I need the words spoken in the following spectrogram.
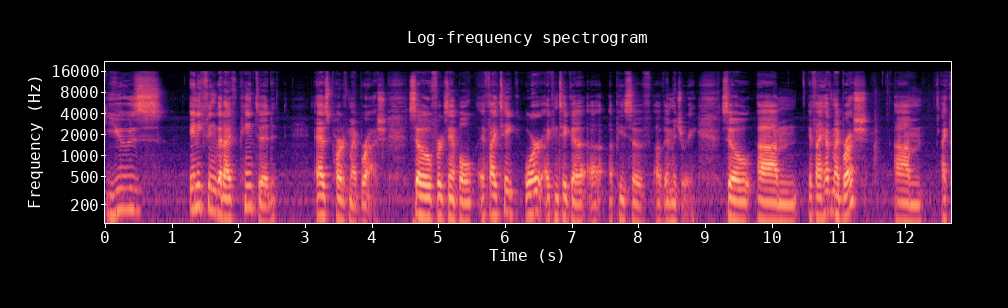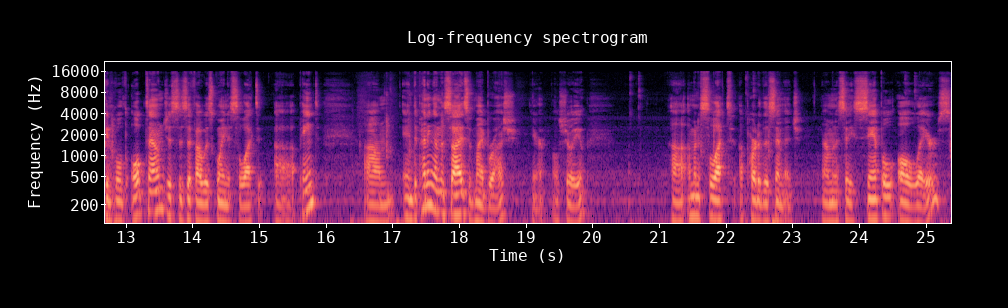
use anything that I've painted as part of my brush. So for example, if I take, or I can take a, a, a piece of, of imagery. So um, if I have my brush, um, I can hold Alt down just as if I was going to select uh, paint. Um, and depending on the size of my brush, here. I'll show you. Uh, I'm going to select a part of this image. Now I'm going to say sample all layers.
